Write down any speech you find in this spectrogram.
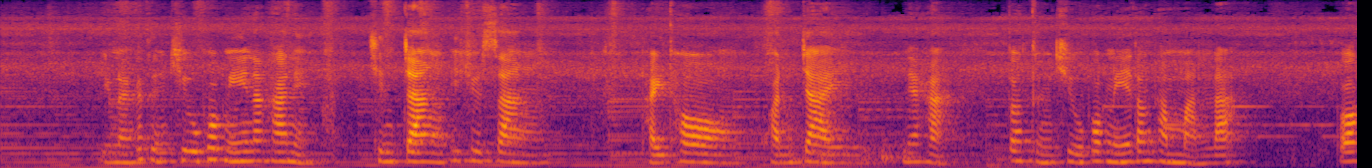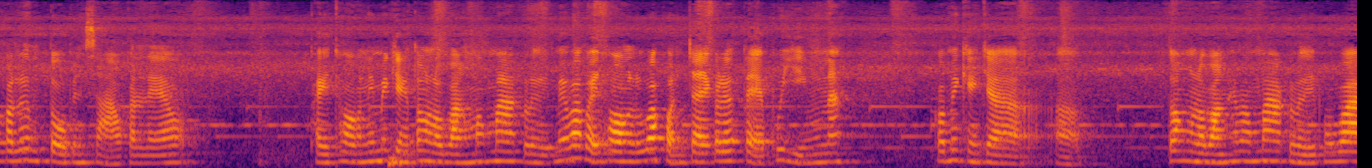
ๆ อีกหน่อยก็ถึงคิวพวกนี้นะคะเนี่ยชินจัง อิชูซัง ไผ่ทอง ขวัญใจเนี่ยค่ะ ต้องถึงคิวพวกนี้ต้องทำหมันละเพราะว่าเขาเริ่มโตเป็นสาวกันแล้ว ผ่ทองนี่ไม่เก่งต้องระวังมากๆเลย ไม่ว่าไผ่ทองหรือว่าขวัญใจก็แล้วแต่ผู้หญิงนะก็ไม่เก่งจะต้องระวังให้มากๆเลย เพราะว่า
